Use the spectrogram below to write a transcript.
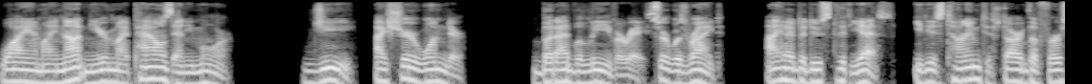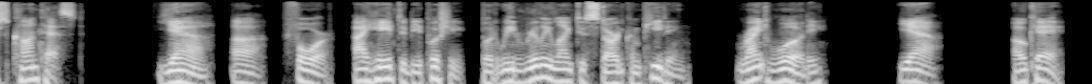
why am I not near my pals anymore? Gee, I sure wonder. But I believe Eraser was right. I had deduced that yes, it is time to start the first contest. Yeah, uh, for, I hate to be pushy, but we'd really like to start competing. Right Woody? Yeah. Okay,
